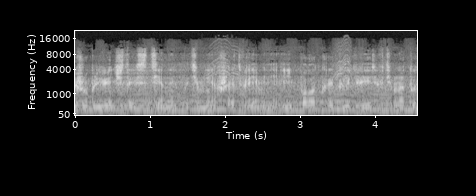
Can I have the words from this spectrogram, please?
Вижу бревенчатые стены, потемневшие от времени, и полуоткрытую дверь в темноту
